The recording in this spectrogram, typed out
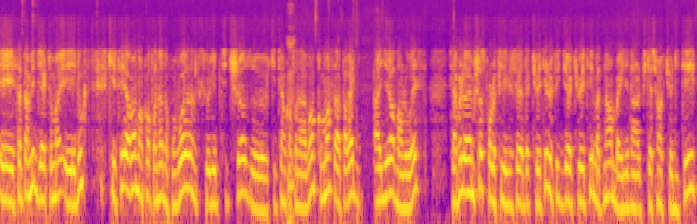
et ça permet directement. Et donc c'est ce qui était avant dans Cortana. Donc on voit que les petites choses euh, qui étaient en Cortana avant commencent à apparaître ailleurs dans l'OS. C'est un peu la même chose pour le fil d'actualité. Le fil d'actualité maintenant, bah, il est dans l'application actualité.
